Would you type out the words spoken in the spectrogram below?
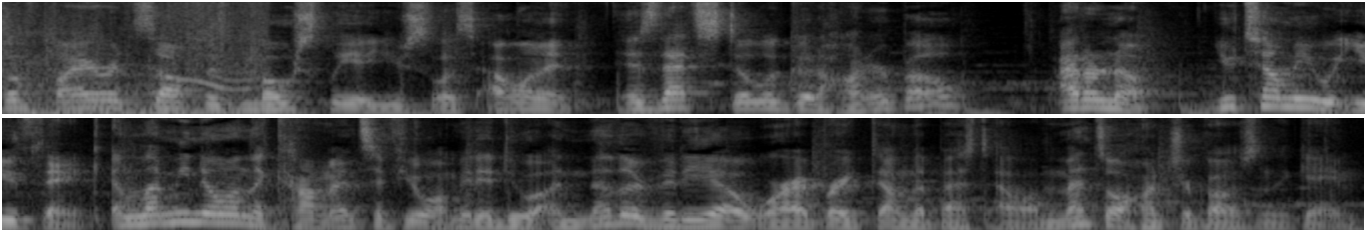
but fire itself is mostly a useless element, is that still a good Hunter bow? I don't know. You tell me what you think, and let me know in the comments if you want me to do another video where I break down the best elemental hunter bows in the game,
